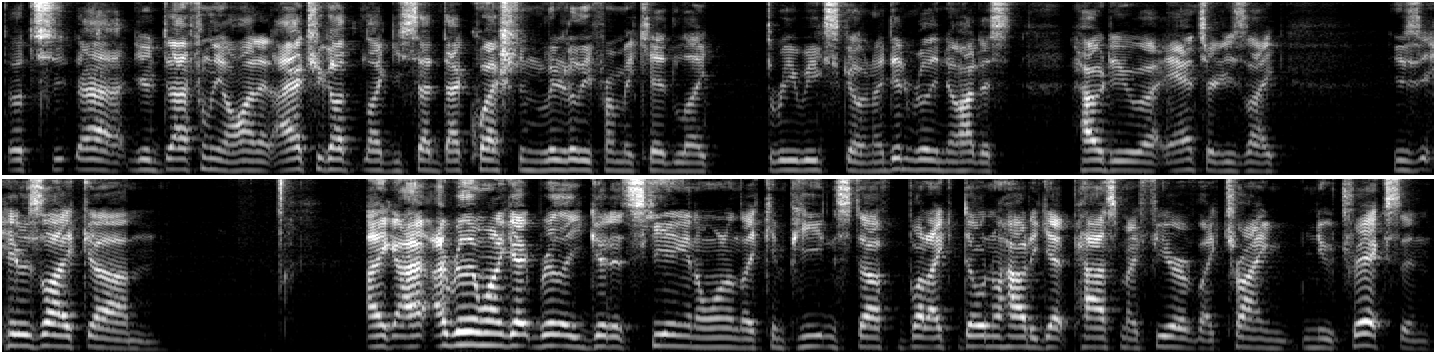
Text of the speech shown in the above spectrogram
That's uh, you're definitely on it. I actually got like you said that question literally from a kid like three weeks ago, and I didn't really know how to how to uh, answer. it. He's like, he's he was like, um, like I, I really want to get really good at skiing and I want to like compete and stuff, but I don't know how to get past my fear of like trying new tricks. And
